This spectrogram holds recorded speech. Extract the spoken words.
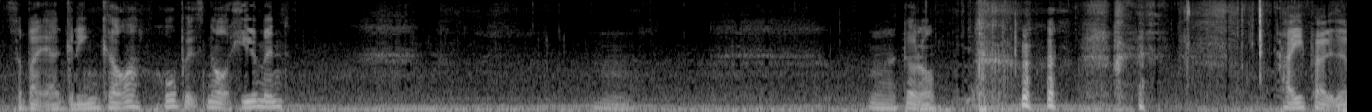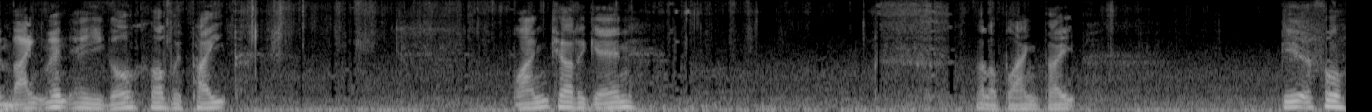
It's a bit of a green colour. Hope it's not human. I don't know. pipe out the embankment. There you go. Lovely pipe. Blanker again. Another blank pipe. Beautiful.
